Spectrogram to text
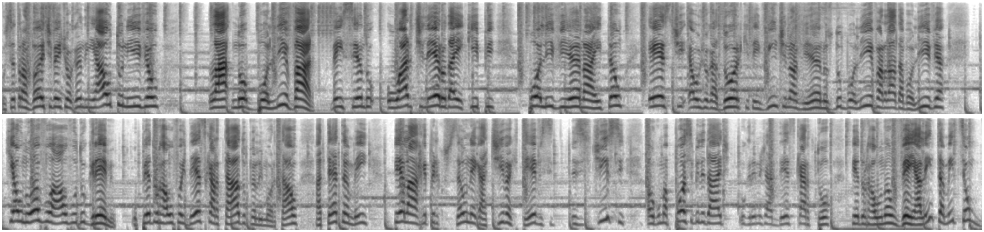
O centroavante vem jogando em alto nível lá no Bolívar, vencendo o artilheiro da equipe boliviana. Então, este é o jogador que tem 29 anos, do Bolívar, lá da Bolívia, que é o novo alvo do Grêmio. O Pedro Raul foi descartado pelo Imortal, até também pela repercussão negativa que teve. Se existisse alguma possibilidade, o Grêmio já descartou. Pedro Raul não vem, além também de ser um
